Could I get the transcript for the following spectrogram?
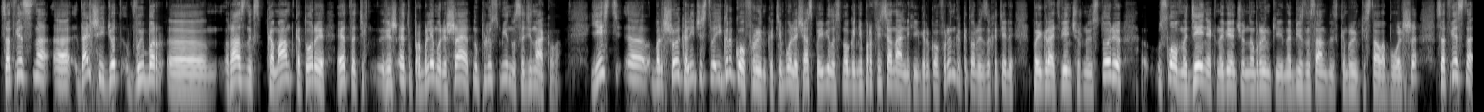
Соответственно, э, дальше идет выбор э, разных команд, которые это, эту проблему решают, ну, плюс-минус одинаково. Есть э, большое количество игроков рынка, тем более сейчас появилось много непрофессиональных игроков рынка, которые захотели поиграть в венчурную историю. Условно, денег на венчурном рынке, на бизнес-английском рынке стало больше. Соответственно,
